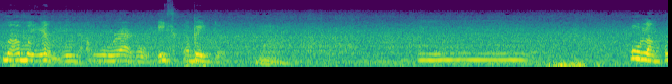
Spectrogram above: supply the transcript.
Mamaya muna ako laro. Excavator. Hmm. Hmm. Po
